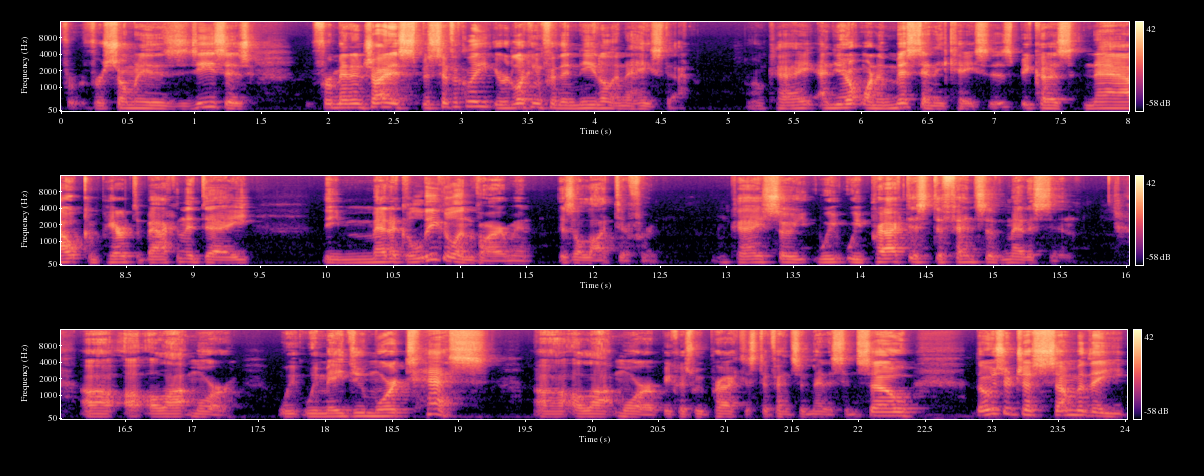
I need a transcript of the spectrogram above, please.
for, for so many of these diseases, for meningitis specifically, you're looking for the needle in a haystack okay? And you don't want to miss any cases because now compared to back in the day the medical legal environment is a lot different okay? So we, we practice defensive medicine uh, a, a, lot more. We, we may do more tests uh, a lot more because we practice defensive medicine. So those are just some of the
